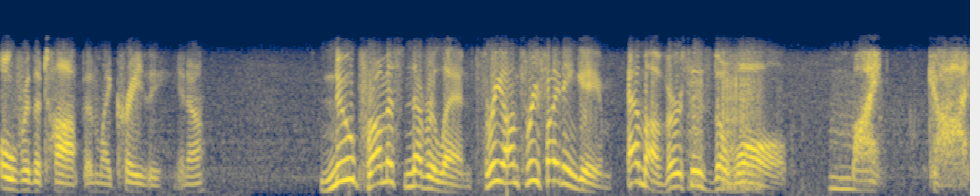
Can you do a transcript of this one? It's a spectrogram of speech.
over the top and like crazy, you know? New Promised Neverland three on three fighting game. Emma versus the Wall. My God.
